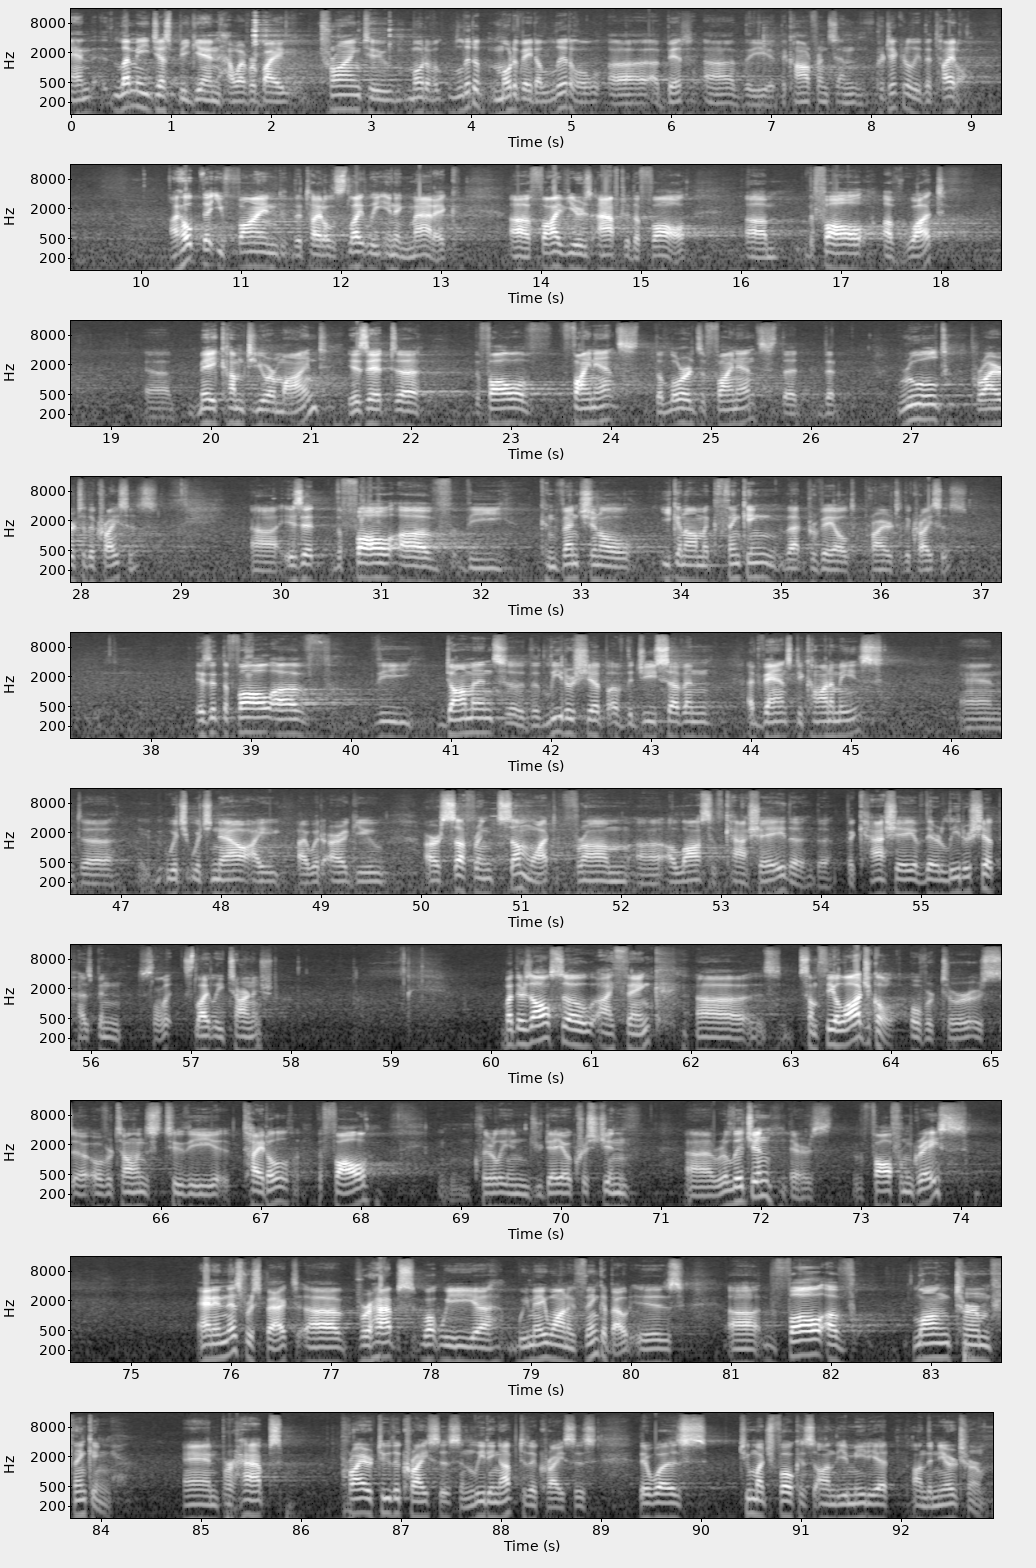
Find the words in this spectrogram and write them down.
and let me just begin, however, by trying to motiv motivate a little, uh, a bit, uh, the, the conference and particularly the title. I hope that you find the title slightly enigmatic, uh, five years after the fall. Um, the fall of what? Uh, may come to your mind. Is it uh, the fall of finance, the lords of finance that, that ruled prior to the crisis? Uh, is it the fall of the conventional economic thinking that prevailed prior to the crisis? Is it the fall of the dominance, uh, the leadership of the G7 advanced economies, and uh, which, which now I, I would argue are suffering somewhat from uh, a loss of cachet. The, the, the cachet of their leadership has been sli slightly tarnished. But there's also, I think, uh, some theological overtones, uh, overtones to the title, The Fall. Clearly in Judeo-Christian uh, religion, there's the fall from grace. And in this respect, uh, perhaps what we, uh, we may want to think about is uh, the fall of long-term thinking. And perhaps prior to the crisis and leading up to the crisis, there was too much focus on the immediate, on the near term.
